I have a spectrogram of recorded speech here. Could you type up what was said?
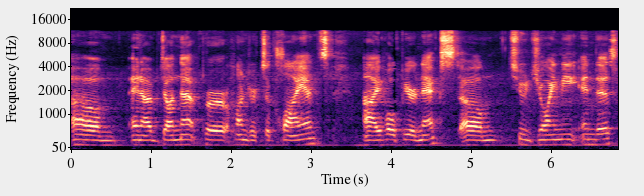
Um, and I've done that for hundreds of clients. I hope you're next um, to join me in this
